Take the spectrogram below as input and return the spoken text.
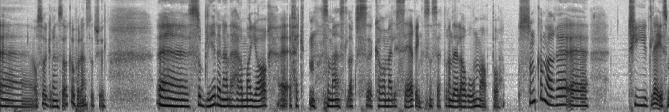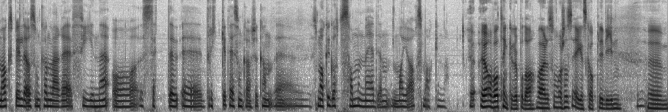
Eh, også grønnsaker, for den saks skyld. Eh, så blir det den her maillard-effekten, som er en slags karamellisering, som setter en del aromaer på. Som kan være eh, tydelige i smaksbildet, og som kan være fine å sette eh, drikke til, som kanskje kan eh, smake godt sammen med den maillard-smaken. da. Ja, Hva tenker dere på da? Hva, er det som, hva slags egenskaper i vin eh,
